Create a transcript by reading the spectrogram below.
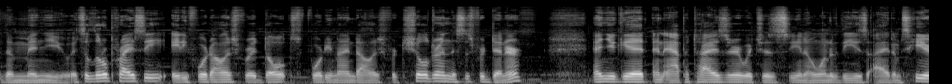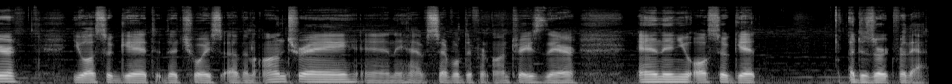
the menu. It's a little pricey, $84 for adults, $49 for children. This is for dinner. And you get an appetizer, which is, you know, one of these items here. You also get the choice of an entree, and they have several different entrees there. And then you also get a dessert for that.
